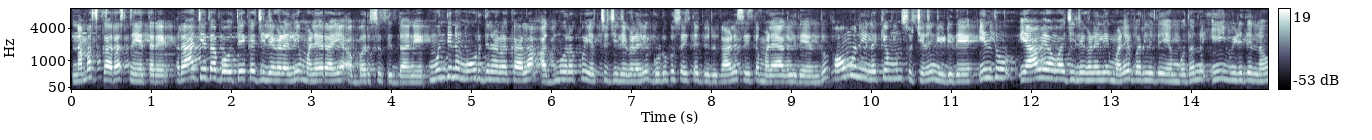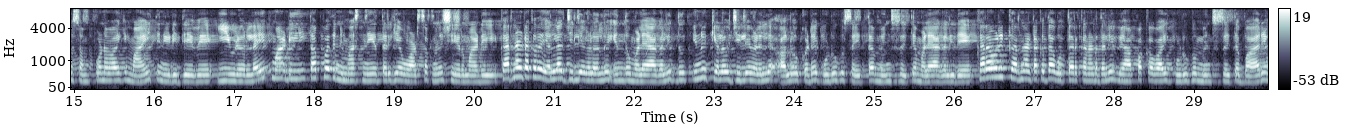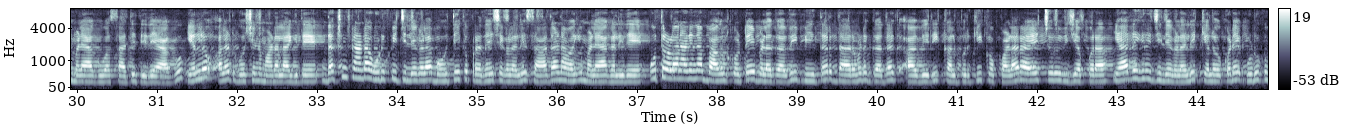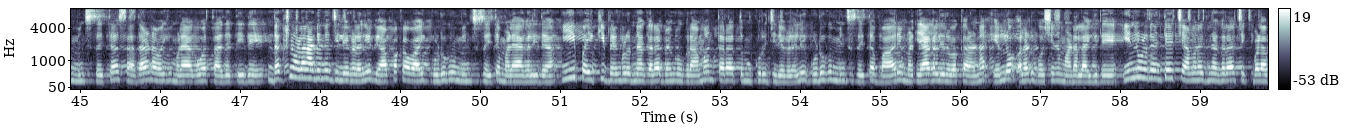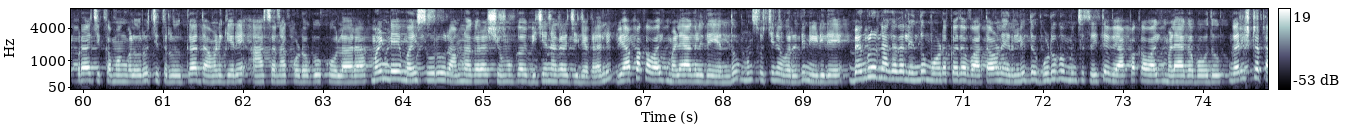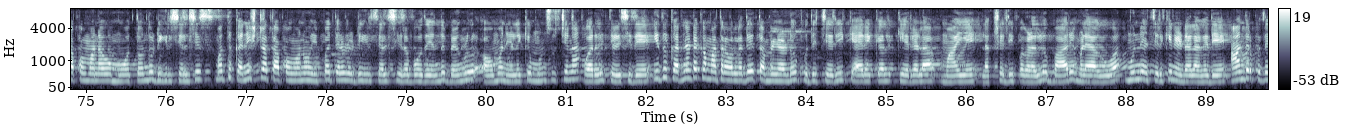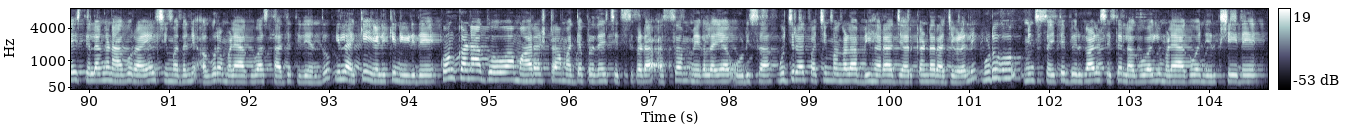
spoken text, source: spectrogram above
ನಮಸ್ಕಾರ ಸ್ನೇಹಿತರೆ. ರಾಜ್ಯದ ಬಹುತೇಕ ಜಿಲ್ಲೆಗಳಲ್ಲಿ ಮಳೆರಾಯ ಅಬ್ಬರಿಸುತ್ತಿದ್ದಾನೆ. ಮುಂದಿನ ಮೂರು ದಿನಗಳ ಕಾಲ ಹದಿಮೂರಕ್ಕೂ ಹೆಚ್ಚು ಜಿಲ್ಲೆಗಳಲ್ಲಿ ಗುಡುಗು ಸಹಿತ, ಬಿರುಗಾಳಿ ಸಹಿತ ಮಳೆಯಾಗಲಿದೆ ಎಂದು ಹವಾಮಾನ ಇಲಾಖೆ ಮುನ್ಸೂಚನೆ ನೀಡಿದೆ. ಇಂದು ಯಾವ ಯಾವ ಜಿಲ್ಲೆಗಳಲ್ಲಿ ಮಳೆ ಬರಲಿದೆ ಎಂಬುದನ್ನು ಈ ವಿಡಿಯೋದಲ್ಲಿ ನಾವು ಸಂಪೂರ್ಣವಾಗಿ ಮಾಹಿತಿ ನೀಡಿದ್ದೇವೆ. ಈ ವಿಡಿಯೋ ಲೈಕ್ ಮಾಡಿ, ತಪ್ಪದೆ ನಿಮ್ಮ ಸ್ನೇಹಿತರಿಗೆ ವಾಟ್ಸ್ಆಪ್ನಲ್ಲಿ ಶೇರ್ ಮಾಡಿ. ಕರ್ನಾಟಕದ ಎಲ್ಲ ಜಿಲ್ಲೆಗಳಲ್ಲೂ ಇಂದು ಮಳೆಯಾಗಲಿದ್ದು, ಇನ್ನು ಕೆಲವು ಜಿಲ್ಲೆಗಳಲ್ಲಿ ಹಲವು ಕಡೆ ಗುಡುಗು ಸಹಿತ, ಮಿಂಚು ಸಹಿತ ಮಳೆಯಾಗಲಿದೆ. ಕರಾವಳಿ ಕರ್ನಾಟಕದ ಉತ್ತರ ಕನ್ನಡದಲ್ಲಿ ವ್ಯಾಪಕವಾಗಿ ಗುಡುಗು, ಮಿಂಚು ಸಹಿತ ಭಾರಿ ಮಳೆ ಆಗುವ ಸಾಧ್ಯತೆ ಇದೆ ಹಾಗೂ ಯೆಲ್ಲೋ ಅಲರ್ಟ್ ಘೋಷಣೆ ಮಾಡಲಾಗಿದೆ. ದಕ್ಷಿಣ ಕನ್ನಡ, ಉಡುಪಿ ಜಿಲ್ಲೆಗಳ ಬಹುತೇಕ ಪ್ರದೇಶಗಳಲ್ಲಿ ಸಾಧಾರಣವಾಗಿ ಮಳೆಯಾಗಲಿದೆ. ಉತ್ತರ ಒಳನಾಡಿನ ಬಾಗಲಕೋಟೆ, ಬೆಳಗಾವಿ, ಬೀದರ್, ಧಾರವಾಡ, ಗದಗ, ಹಾವೇರಿ, ಕಲಬುರಗಿ, ಕೊಪ್ಪಳ, ರಾಯಚೂರು, ವಿಜಯಪುರ, ಯಾದಗಿರಿ ಜಿಲ್ಲೆಗಳಲ್ಲಿ ಕೆಲವು ಕಡೆ ಗುಡುಗು ಮಿಂಚು ಸಹಿತ ಸಾಧಾರಣವಾಗಿ ಮಳೆಯಾಗುವ ಸಾಧ್ಯತೆ ಇದೆ ದಕ್ಷಿಣ ಒಳನಾಡಿನ ಜಿಲ್ಲೆಗಳಲ್ಲಿ ವ್ಯಾಪಕವಾಗಿ ಗುಡುಗು ಮಿಂಚು ಸಹಿತ ಮಳೆಯಾಗಲಿದೆ. ಈ ಪೈಕಿ ಬೆಂಗಳೂರು ನಗರ, ಬೆಂಗಳೂರು ಗ್ರಾಮಾಂತರ, ತುಮಕೂರು ಜಿಲ್ಲೆಗಳಲ್ಲಿ ಗುಡುಗು ಮಿಂಚು ಸಹಿತ ಭಾರಿ ಮಳೆಯಾಗಲಿರುವ ಕಾರಣ ಯೆಲ್ಲೋ ಅಲರ್ಟ್ ಘೋಷಣೆ ಮಾಡಲಾಗಿದೆ. ಇನ್ನುಳಿದಂತೆ ಚಾಮರಾಜನಗರ, ಚಿಕ್ಕಬಳ್ಳಾಪುರ ಚಿಕ್ಕಮಗಳೂರು, ಚಿತ್ರದುರ್ಗ, ದಾವಣಗೆರೆ, ಹಾಸನ, ಕೊಡಗು, ಕೋಲಾರ, ಮಂಡ್ಯ, ಮೈಸೂರು, ರಾಮನಗರ, ಶಿವಮೊಗ್ಗ, ವಿಜಯನಗರ ಜಿಲ್ಲೆಗಳಲ್ಲಿ ವ್ಯಾಪಕವಾಗಿ ಮಳೆಯಾಗಲಿದೆ ಎಂದು ಮುನ್ಸೂಚನೆ ವರದಿ ನೀಡಿದೆ. ಬೆಂಗಳೂರು ನಗರದಲ್ಲಿ ಇಂದು ಮೋಡಕದ ವಾತಾವರಣ ಇರಲಿದ್ದು, ಗುಡುಗು ಮಿಂಚು ಸಹಿತ ವ್ಯಾಪಕವಾಗಿ ಮಳೆಯಾಗಬಹುದು. ಗರಿಷ್ಠ ತಾಪಮಾನವು ಮೂವತ್ತೊಂದು ಡಿಗ್ರಿ ಸೆಲ್ಸಿಯಸ್ ಮತ್ತು ಕನಿಷ್ಠ ತಾಪಮಾನವು ಇಪ್ಪತ್ತೆರಡು ಡಿಗ್ರಿ ಸೆಲ್ಸಿಯಸ್ ಇರಬಹುದು ಎಂದು ಬೆಂಗಳೂರು ಹವಾಮಾನ ಇಲಾಖೆ ಮುನ್ಸೂಚನಾ ವರದಿ ತಿಳಿಸಿದೆ. ಇದು ಕರ್ನಾಟಕ ಮಾತ್ರವಲ್ಲದೆ ತಮಿಳುನಾಡು, ಪುದುಚೇರಿ, ಕ್ಯಾರೆಕಲ್, ಕೇರಳ, ಮಾಯೆ, ಲಕ್ಷದ್ವೀಪಗಳಲ್ಲೂ ಭಾರಿ ಮಳೆಯಾಗುವ ಮುನ್ನೆಚ್ಚರಿಕೆ ನೀಡಲಾಗಿದೆ. ಆಂಧ್ರಪ್ರದೇಶ ತೆಲಂಗಾಣ ಹಾಗೂ ರಾಯಲಸೀಮಾದಲ್ಲಿ ಹಗುರ ಮಳೆಯಾಗುವ ಸಾಧ್ಯತೆ ಇದೆ ಎಂದು ಇಲಾಖೆ ಹೇಳಿಕೆ ನೀಡಿದೆ. ಕೊಂಕಣ, ಗೋವಾ, ಮಹಾರಾಷ್ಟ್ರ, ಮಧ್ಯಪ್ರದೇಶ, ಛತ್ತೀಸ್ಗಢ, ಅಸ್ಸಾಂ, ಮೇಘಾಲಯ, ಒಡಿಶಾ, ಗುಜರಾತ್, ಪಶ್ಚಿಮ ಬಂಗಾಳ, ಬಿಹಾರ, ಜಾರ್ಖಂಡ ರಾಜ್ಯಗಳಲ್ಲಿ ಗುಡುಗು, ಮಿಂಚು ಸಹಿತ ಬಿರುಗಾಳಿ ಸಹಿತ ಲಘುವಾಗಿ ಮಳೆಯಾಗುವ ನಿರೀಕ್ಷೆ ಇದೆ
